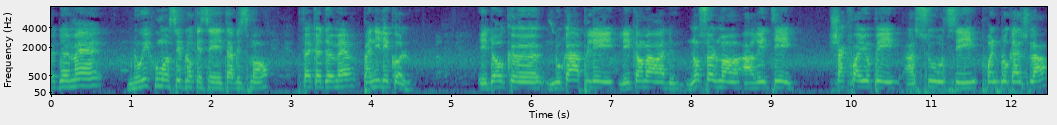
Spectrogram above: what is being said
Demain, nous recommencer à bloquer ces établissements, fait que demain, pas ni l'école. Et donc, euh, nous avons appelé les camarades non seulement à arrêter chaque fois à sous ces points de blocage là,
